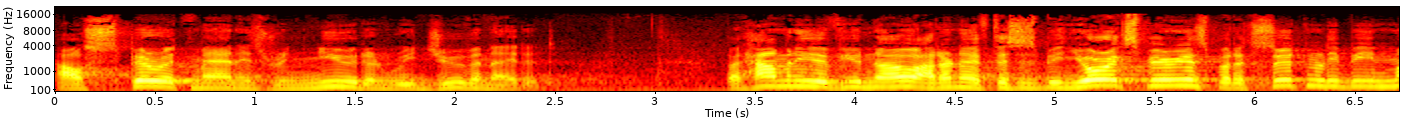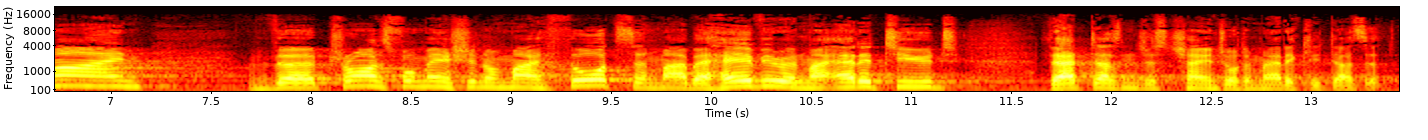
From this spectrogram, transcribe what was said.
Our spirit man is renewed and rejuvenated. But how many of you know? I don't know if this has been your experience, but it's certainly been mine. The transformation of my thoughts and my behavior and my attitude, that doesn't just change automatically, does it?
